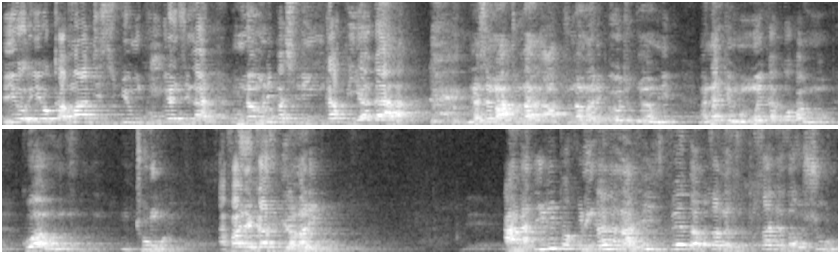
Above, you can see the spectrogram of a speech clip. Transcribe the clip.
hiyo hiyo kamati sijui mkurugenzi nani, mnamlipa shilingi ngapi ya gara? Mnasema hatuna hatuna malipo yote tunayomlipa. Maanake mmemweka kuwa kama kuwa mtumwa afanye kazi bila malipo. Anajilipa kulingana na hizi fedha ambazo anazikusanya za ushuru,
